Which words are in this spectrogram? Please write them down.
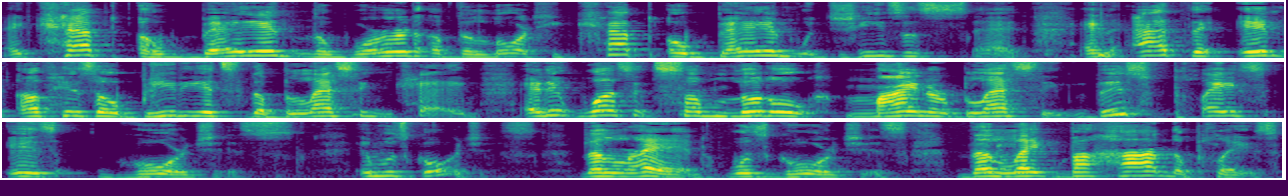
and kept obeying the word of the Lord. He kept obeying what Jesus said. And at the end of his obedience, the blessing came. And it wasn't some little minor blessing. This place is gorgeous. It was gorgeous. The land was gorgeous. The lake behind the place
